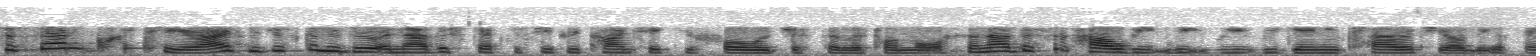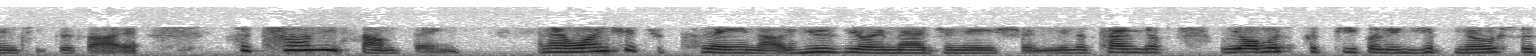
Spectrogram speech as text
So Sam, quickly, right? We're just going to do another step to see if we can't take you forward just a little more. So now this is how we, we, we, we're gaining clarity on the authentic desire. So tell me something. And I want you to play now. Use your imagination. You know, kind of, we almost put people in hypnosis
